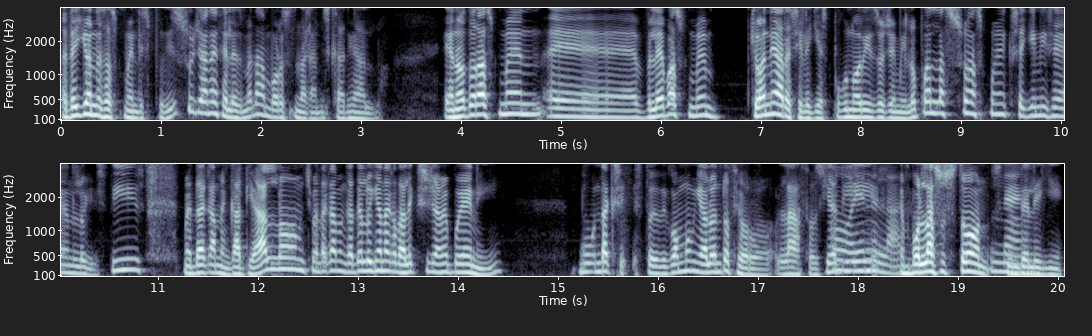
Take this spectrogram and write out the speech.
τέλειωνες. Μμμ. Ε, τέλειωνες ας πούμε τη σπουδή σου και αν έθελες μετά μπορούσες να κάνεις κάτι άλλο. Ενώ τώρα ας πούμε ε, βλέπω ας πούμε πιο νεάρες ηλικίες που γνωρίζω και μιλώ που αλλά σου ας πούμε ξεκίνησε λογιστής, μετά έκαμε κάτι άλλο και μετά έκαμε κάτι άλλο για να καταλήξεις για μένα που είναι. Που εντάξει, στο δικό μου μυαλό δεν το θεωρώ λάθος γιατί Ω, είναι είναι λάθος. πολλά σωστό Ναι. στην τελική.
